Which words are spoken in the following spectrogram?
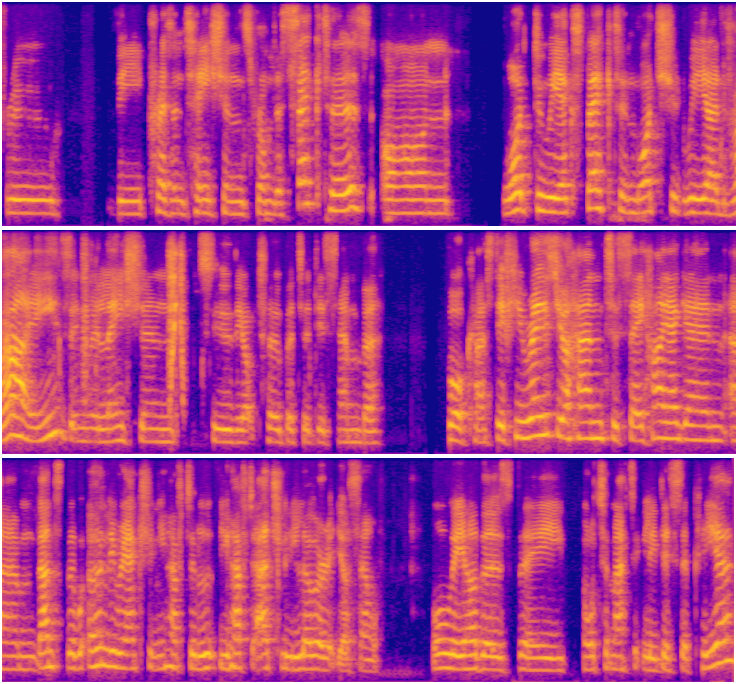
through the presentations from the sectors on what do we expect and what should we advise in relation to the October to December forecast. If you raise your hand to say hi again, um, that's the only reaction you have to you have to actually lower it yourself. All the others they automatically disappear.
